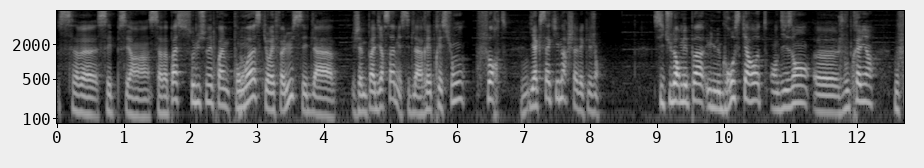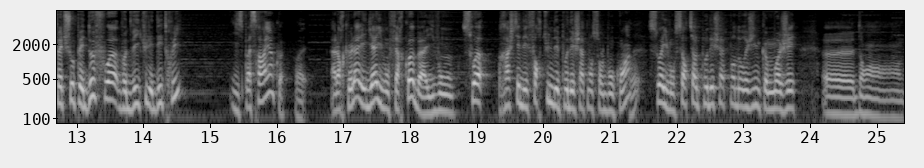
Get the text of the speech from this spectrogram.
ça, va, c'est, un, ça va pas solutionner le problème. Pour Non. moi, ce qu'il aurait fallu, c'est de la, j'aime pas dire ça, mais c'est de la répression forte. Il Mm. y a que ça qui marche avec les gens. Si tu leur mets pas une grosse carotte en disant, euh, je vous préviens, vous faites choper deux fois, votre véhicule est détruit, il se passera rien, quoi. Ouais. Alors que là, les gars, ils vont faire quoi? Bah, Ils vont soit racheter des fortunes des pots d'échappement sur le bon coin, Ouais. soit ils vont sortir le pot d'échappement d'origine comme moi j'ai euh, dans,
